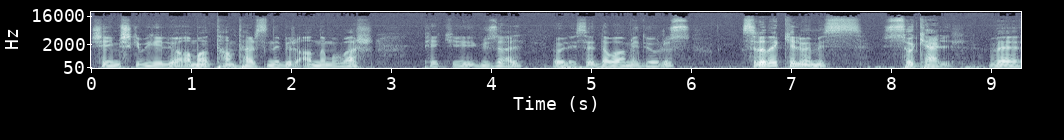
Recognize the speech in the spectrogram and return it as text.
şeymiş gibi geliyor ama tam tersinde bir anlamı var. Peki güzel. Öyleyse devam ediyoruz. Sıradaki kelimemiz sökel ve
